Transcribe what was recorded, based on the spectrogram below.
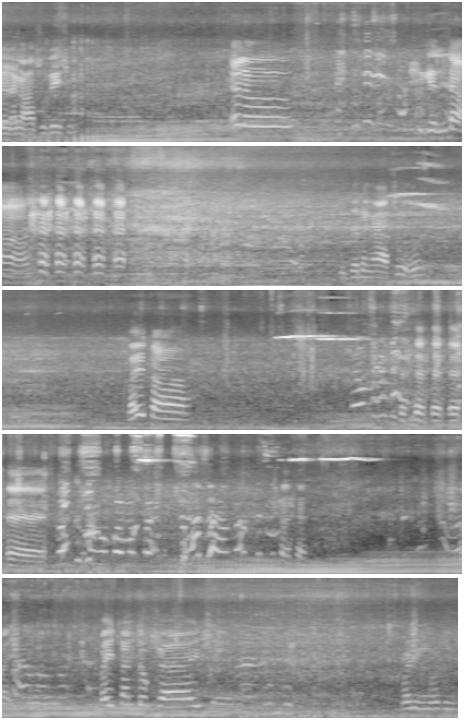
Ito ng aso guys. oh. Hello! Ganda ah. Ganda ng aso oh. Bait ah. Ma'am, gusto mo pa magpa... Sumasama. Sumasama mo. Bait ng dog guys. Morning, morning.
